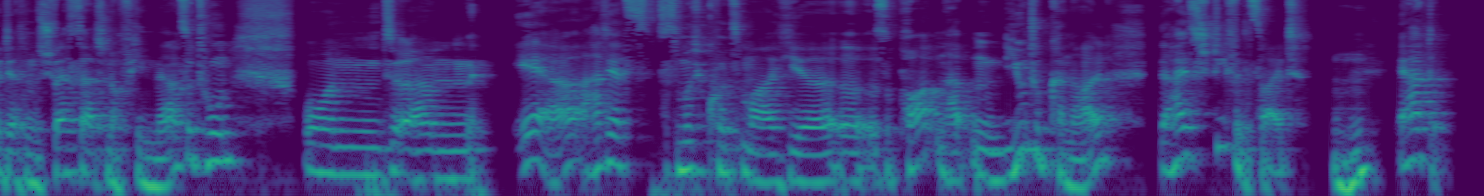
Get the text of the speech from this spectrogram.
Mit dessen Schwester hatte ich noch viel mehr zu tun. Und ähm, er hat jetzt, das muss ich kurz mal hier äh, supporten, hat einen YouTube-Kanal, der heißt Stiefelzeit. Mhm. Er hat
